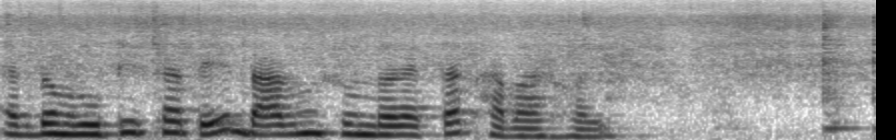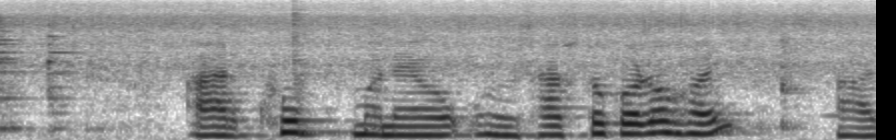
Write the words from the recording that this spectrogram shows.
একদম রুটির সাথে দারুণ সুন্দর একটা খাবার হয়। আর খুব মানে স্বাস্থ্যকরও হয়। আর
